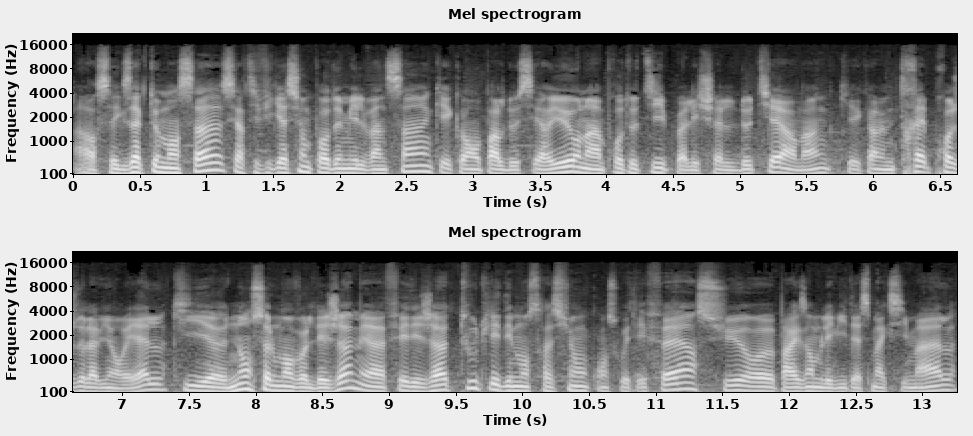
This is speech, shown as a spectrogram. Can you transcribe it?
Alors c'est exactement ça, certification pour 2025. Et quand on parle de sérieux, on a un prototype à l'échelle 2 tiers, hein, qui est quand même très proche de l'avion réel, qui euh, non seulement vole déjà, mais a fait déjà toutes les démonstrations qu'on souhaitait faire sur, euh, par exemple, les vitesses maximales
